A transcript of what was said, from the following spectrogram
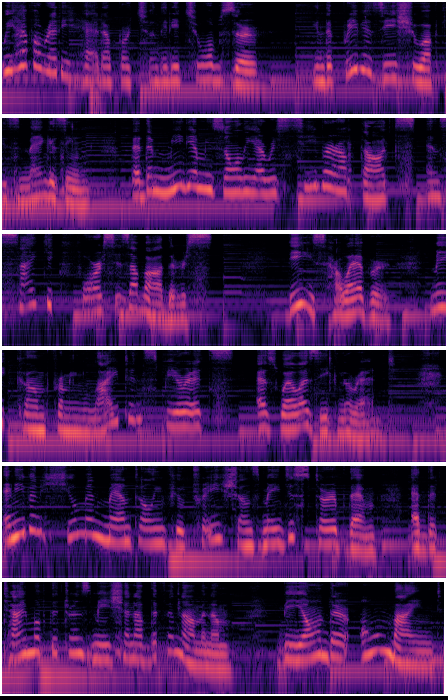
We have already had opportunity to observe in the previous issue of this magazine that the medium is only a receiver of thoughts and psychic forces of others. These, however, may come from enlightened spirits as well as ignorant, and even human mental infiltrations may disturb them at the time of the transmission of the phenomenon beyond their own mind,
